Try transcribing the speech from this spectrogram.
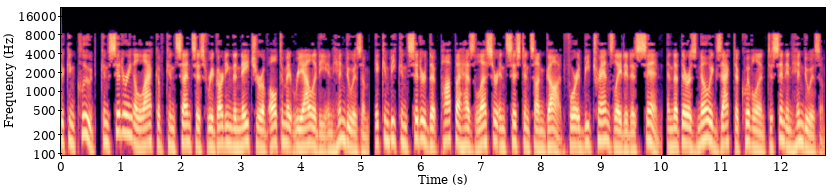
To conclude, considering a lack of consensus regarding the nature of ultimate reality in Hinduism, it can be considered that Papa has lesser insistence on God for it be translated as sin, and that there is no exact equivalent to sin in Hinduism.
